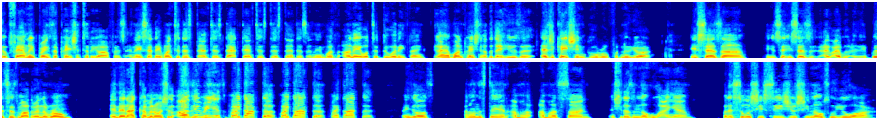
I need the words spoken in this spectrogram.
the family brings the patient to the office and they said they went to this dentist, that dentist, this dentist, and they was unable to do anything. I have one patient the other day. He was an education guru for New York. He says, uh, he, sa- he says, I, I with his mother in the room, and then I come in and she goes, oh, here he is, my doctor, my doctor, my doctor. And he goes, I don't understand. I'm her, I'm her son, and she doesn't know who I am. But as soon as she sees you, she knows who you are.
